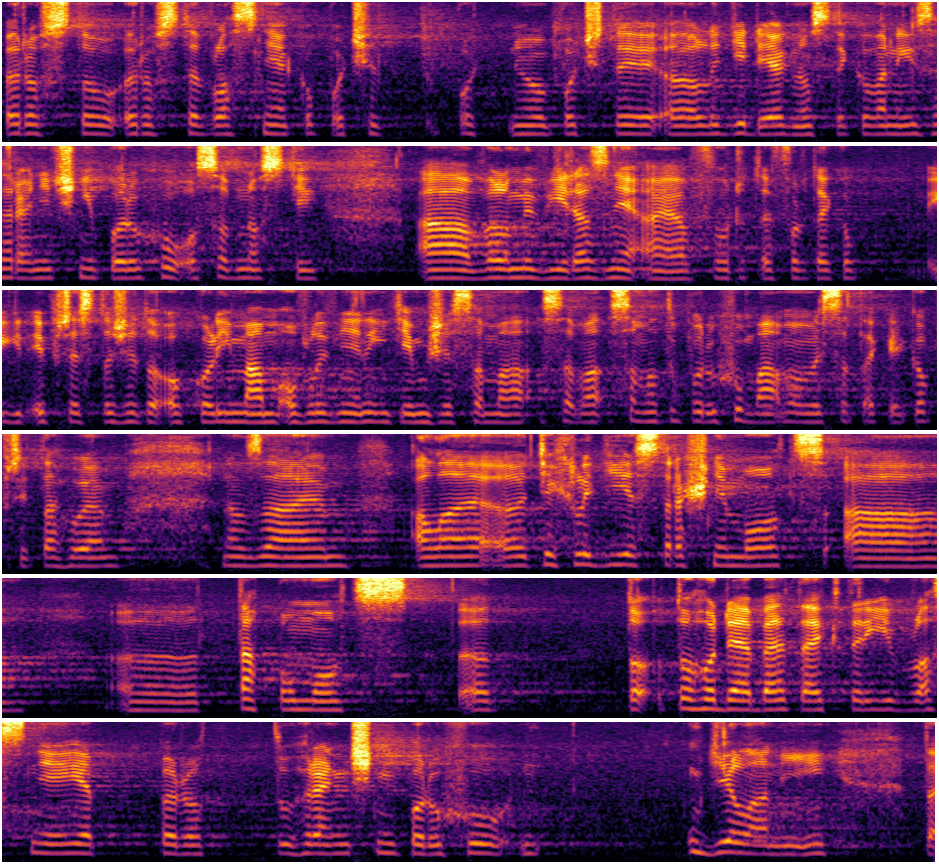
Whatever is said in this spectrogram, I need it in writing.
rostou, roste vlastně jako počet, po, počty eh, lidí diagnostikovaných s hraniční poruchou osobnosti a velmi výrazně a já furt, furt jako i, i přesto, že to okolí mám ovlivněný tím, že sama, sama, sama tu poruchu mám a my se tak jako přitahujeme navzájem, ale eh, těch lidí je strašně moc a uh, ta pomoc to, toho DBT, který vlastně je pro tu hraniční poruchu udělaný, ta,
